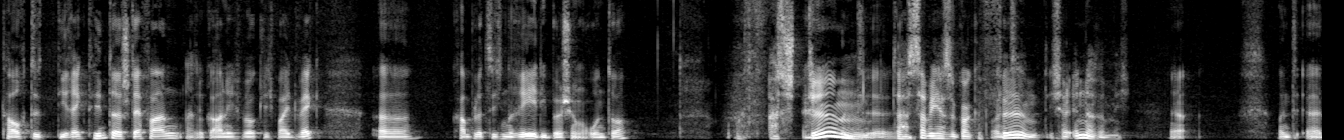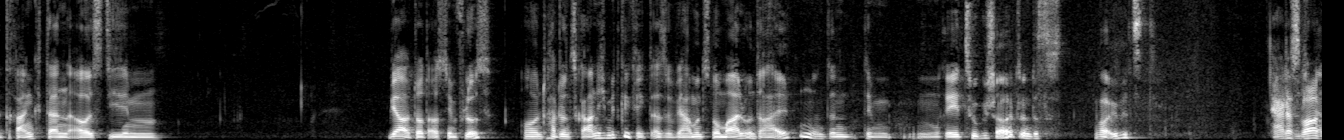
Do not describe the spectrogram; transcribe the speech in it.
tauchte direkt hinter Stefan, also gar nicht wirklich weit weg, äh, kam plötzlich ein Reh die Böschung runter. Ach stimmt, Und, äh, das habe ich ja sogar gefilmt. ich erinnere mich. Ja. Und äh, trank dann aus diesem, ja, dort aus dem Fluss und hat uns gar nicht mitgekriegt. Also wir haben uns normal unterhalten und dann dem Reh zugeschaut und das war übelst. Ja, das war,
